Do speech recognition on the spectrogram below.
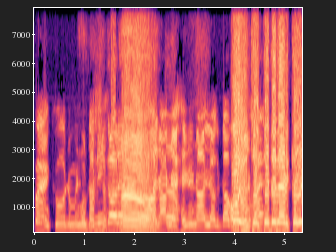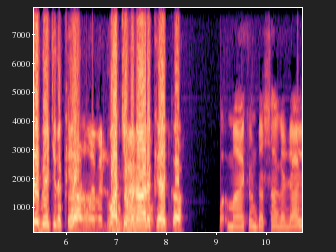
ਭੈਣ ਚੋਦ ਮੈਨੂੰ ਦੱਸ। ਨਹੀਂ ਗਾਲਿਆ ਹਾਂ। ਸਾਰਾ ਨਹਿਰ ਨਾਲ ਲੱਗਦਾ ਉਹੀ ਬਾਹਰ ਹੈ। ਠੇਕੇ ਤੇ ਲੈ ਰੱਖਿਆ ਜਿਹੜੇ ਵੇਚ ਰੱਖਿਆ ਨੂੰ ਐਵੇਂ ਲੋਕ ਪੱਜ ਬਣਾ ਰੱਖਿਆ ਇੱਕ। ਮੈਂ ਤੁਹਾਨੂੰ ਦੱਸਾਂਗਾ ਗੱਲ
